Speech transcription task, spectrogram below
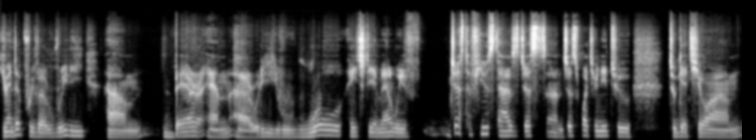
you end up with a really bare and uh, really raw HTML with just a few styles, just uh, just what you need to to get your um,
